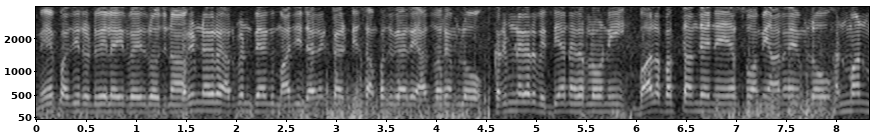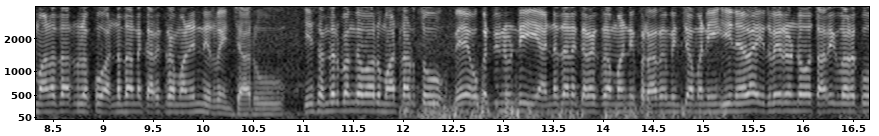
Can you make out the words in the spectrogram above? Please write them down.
మే పది రెండు వేల ఇరవై ఐదు రోజున కరీంనగర్ అర్బన్ బ్యాంక్ మాజీ డైరెక్టర్ డి సంపత్ గారి ఆధ్వర్యంలో కరీంనగర్ విద్యానగర్లోని బాలభక్తాంజనేయ స్వామి ఆలయంలో హనుమాన్ మాలదారులకు అన్నదాన కార్యక్రమాన్ని నిర్వహించారు. ఈ సందర్భంగా వారు మాట్లాడుతూ మే ఒకటి నుండి ఈ అన్నదాన కార్యక్రమాన్ని ప్రారంభించామని ఈ నెల ఇరవై రెండవ తారీఖు వరకు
